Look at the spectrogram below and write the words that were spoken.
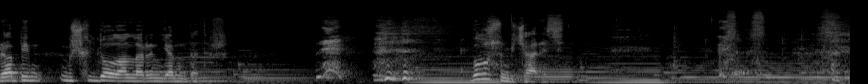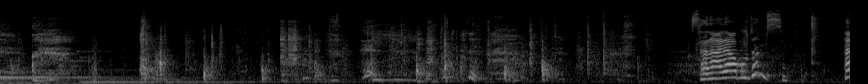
Rabbim müşkülde olanların yanındadır. Bulursun bir çaresini. Sen hala burada mısın? He?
